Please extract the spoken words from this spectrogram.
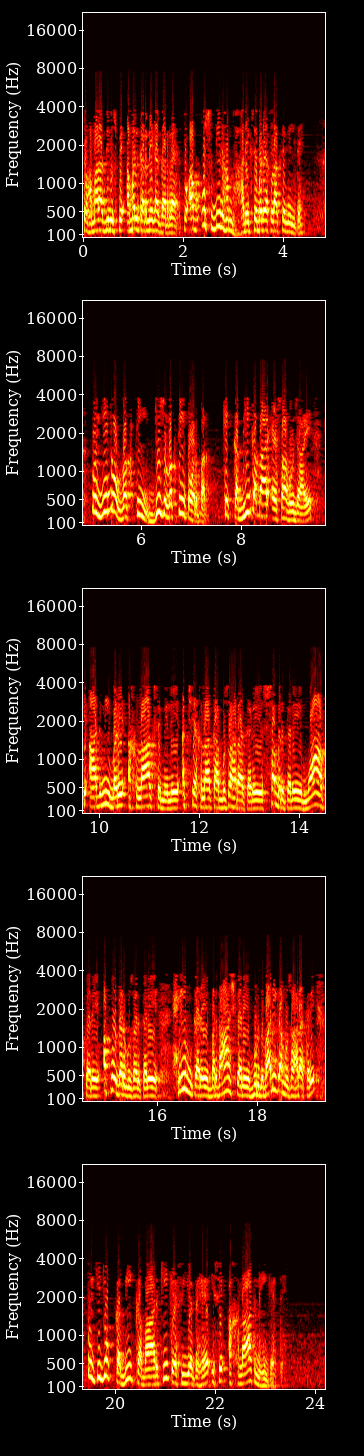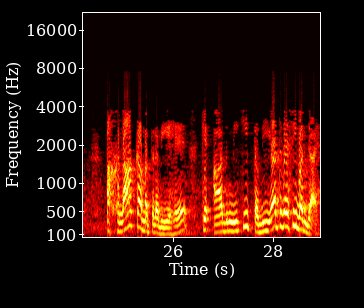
تو ہمارا دل اس پہ عمل کرنے کا کر رہا ہے۔ تو اب اس دن ہم ہر ایک سے بڑے اخلاق سے ملتے ہیں۔ تو یہ جو وقتی، جز وقتی طور پر کہ کبھی کبھار ایسا ہو جائے کہ آدمی بڑے اخلاق سے ملے، اچھے اخلاق کا مظاہرہ کرے، صبر کرے، معاف کرے، اپو درگزر کرے، حلم کرے، برداشت کرے، بردباری کا مظاہرہ کرے، تو یہ جو کبھی کبھار کی کیفیت ہے، اسے اخلاق نہیں کہتے۔ اخلاق کا مطلب یہ ہے کہ آدمی کی طبیعت ویسی بن جائے،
